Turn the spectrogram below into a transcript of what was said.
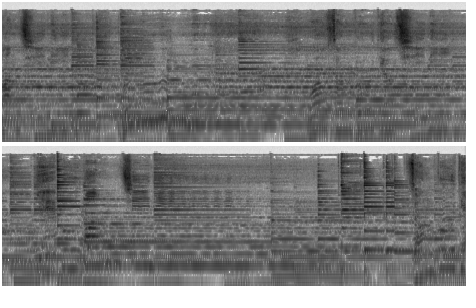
忘记你，我总不丢弃你，也不忘记你，总不丢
